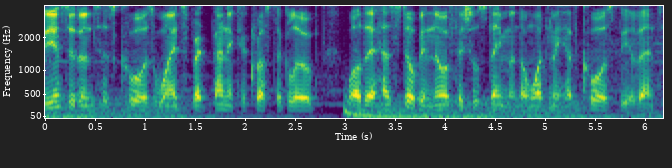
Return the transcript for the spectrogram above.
The incident has caused widespread panic across the globe, while there has still been no official statement on what may have caused the event.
